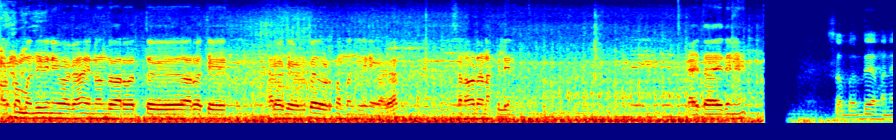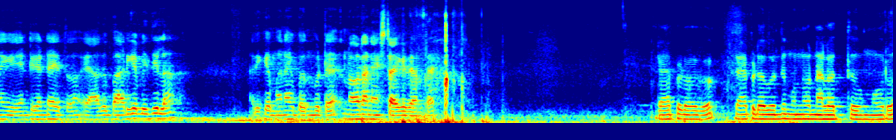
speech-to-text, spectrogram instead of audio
ಹೊಡ್ಕೊಂಡ್ ಬಂದಿದ್ದೀನಿ ಇವಾಗ, ಇನ್ನೊಂದು ಅರವತ್ತು, ಅರವತ್ತೇ, ಅರವತ್ತೇಳು ರೂಪಾಯಿ ಹೊಡ್ಕೊಂಡ್ ಬಂದಿದ್ದೀನಿ ಇವಾಗ. ಸೊ ನೋಡೋಣ ಇಲ್ಲಿಂದ. ಕಾಯ್ತಾ ಇದ್ದೀನಿ. ಸೊ ಬಂದೆ ಮನೆಗೆ ಎಂಟು ಗಂಟೆ ಆಯಿತು. ಯಾವುದು ಬಾಡಿಗೆ ಬಿದ್ದಿಲ್ಲ. ಅದಕ್ಕೆ ಮನೆಗೆ ಬಂದ್ಬಿಟ್ಟೆ. ನೋಡೋಣ ಎಷ್ಟಾಗಿದೆ ಅಂತ. ರ್ಯಾಪಿಡ್ ಹೋಗು. ರ್ಯಾಪಿಡ್ ಹೋಗು ಬಂದು ಮುನ್ನೂರ ನಲ್ವತ್ತು ಮೂರು.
